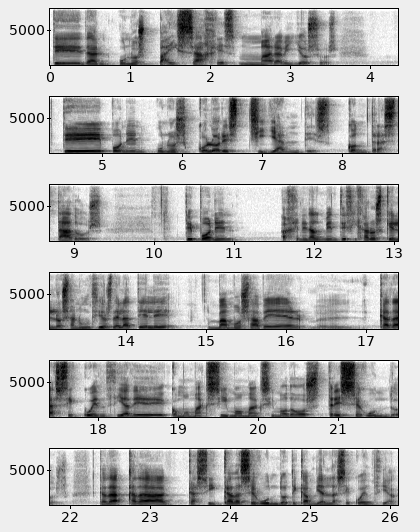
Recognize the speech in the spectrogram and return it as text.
te dan unos paisajes maravillosos, te ponen unos colores chillantes, contrastados, te ponen generalmente fijaros que en los anuncios de la tele vamos a ver eh, cada secuencia de como máximo, máximo dos, tres segundos. Cada, cada, casi cada segundo te cambian la secuencia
